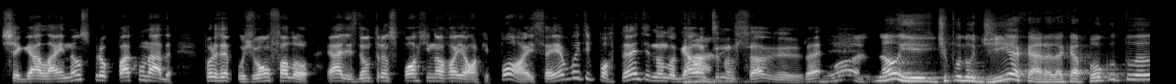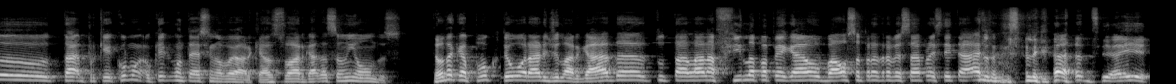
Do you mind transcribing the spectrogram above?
chegar lá e não se preocupar com nada. Por exemplo, o João falou, ah, eles dão transporte em Nova York. Porra, isso aí é muito importante num lugar ah, onde tu não sabe, né? Não, e tipo, no dia, cara, daqui a pouco tu tá. Porque como, o que, que acontece em Nova York? As largadas são em ondas. Então, daqui a pouco, teu horário de largada, tu tá lá na fila para pegar o balsa para atravessar para State Island, tá ligado? E aí,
